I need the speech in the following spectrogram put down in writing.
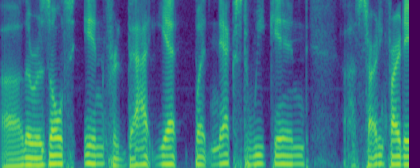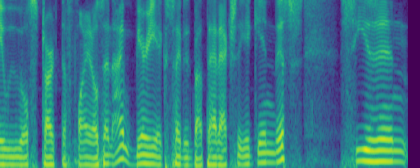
uh, the results in for that yet. But next weekend, uh, starting Friday, we will start the finals, and I'm very excited about that. Actually, again, this season,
